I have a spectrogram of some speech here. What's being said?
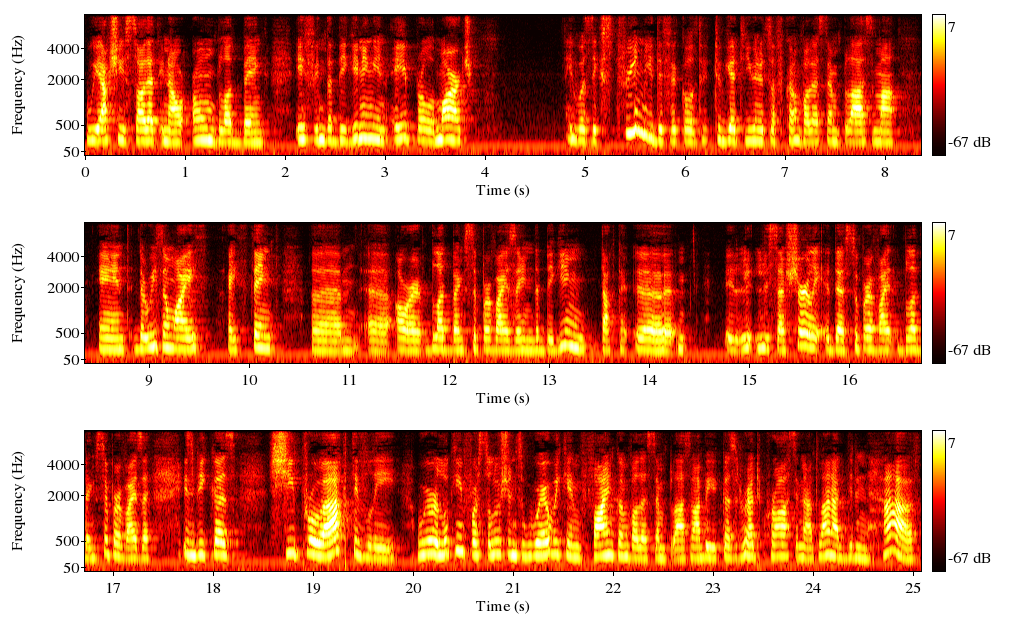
We actually saw that in our own blood bank. If in the beginning in April, March, it was extremely difficult to get units of convalescent plasma and the reason why I think um, uh, our blood bank supervisor in the beginning, Dr. Uh, Lisa Shirley, the blood bank supervisor, is because she proactively, we were looking for solutions where we can find convalescent plasma because Red Cross in Atlanta didn't have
